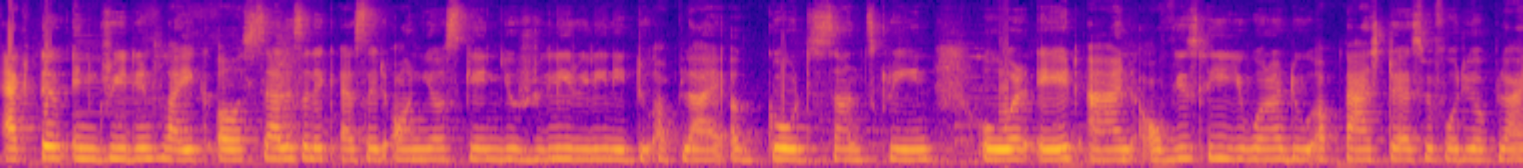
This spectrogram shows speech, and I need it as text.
active ingredient like a salicylic acid on your skin you really really need to apply a good sunscreen over it. And obviously you want to do a patch test before you apply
